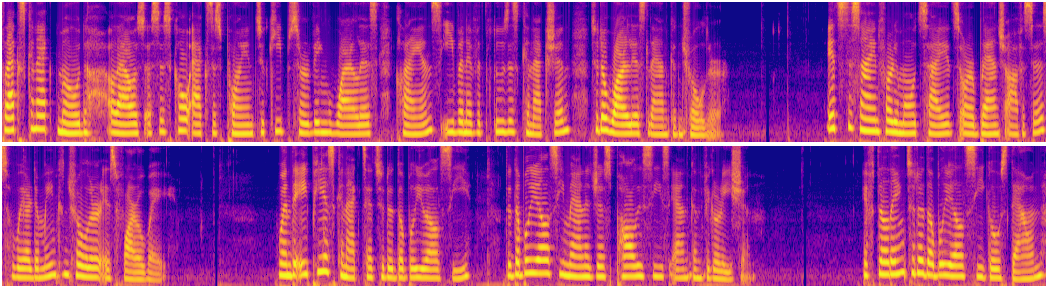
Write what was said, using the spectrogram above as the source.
Flex Connect mode allows a Cisco access point to keep serving wireless clients even if it loses connection to the wireless LAN controller. It's designed for remote sites or branch offices where the main controller is far away. When the AP is connected to the WLC, the WLC manages policies and configuration. If the link to the WLC goes down,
